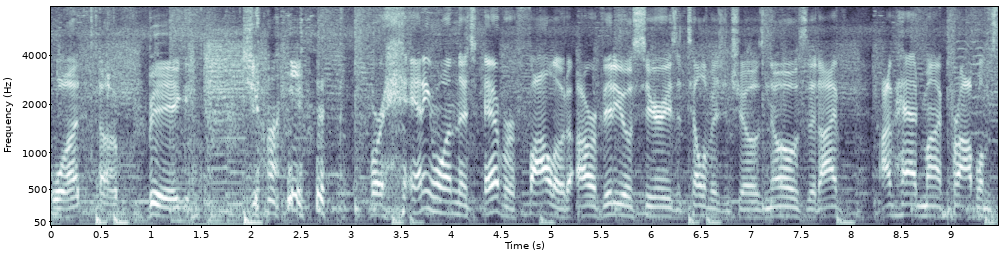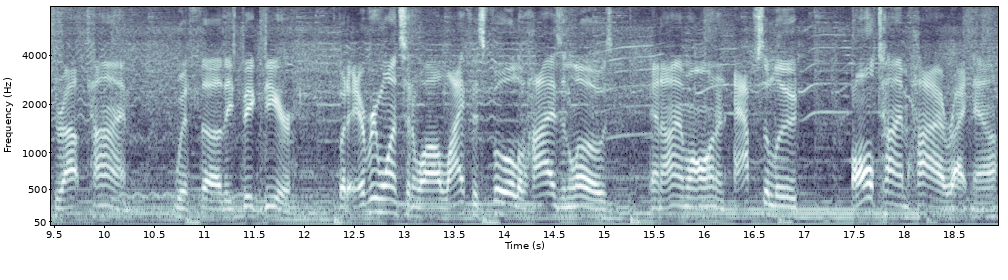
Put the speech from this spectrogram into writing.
What a big giant. For anyone that's ever followed our video series of television shows knows that I've I've had my problems throughout time with uh, these big deer. But every once in a while, life is full of highs and lows, and I am on an absolute all-time high right now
